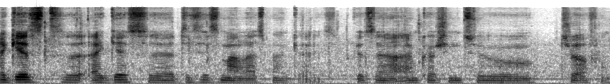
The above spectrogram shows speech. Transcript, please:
I guess uh, I guess uh, this is my last map, guys, because uh, I'm crashing too too often.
